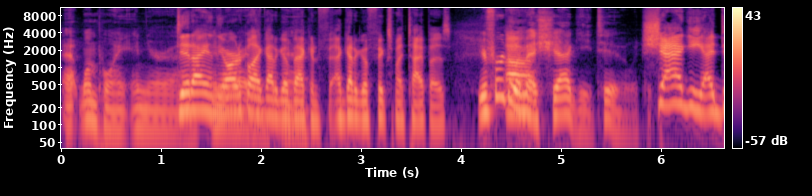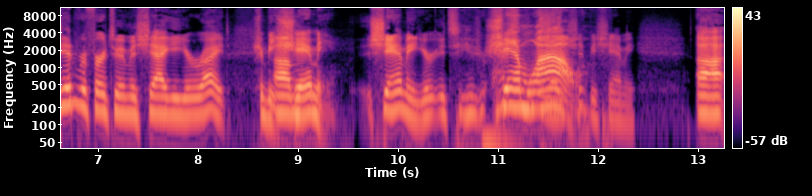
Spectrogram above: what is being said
at one point in your uh, Did I in the your article? I got to go Yeah. back and I got to go fix my typos. You referred to him uh, as Shaggy too, Shaggy. I did refer to him as Shaggy. You're right. should be um, Shammy. Shammy. You're it's you're Sham wow. right. Should be Shammy. Uh,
